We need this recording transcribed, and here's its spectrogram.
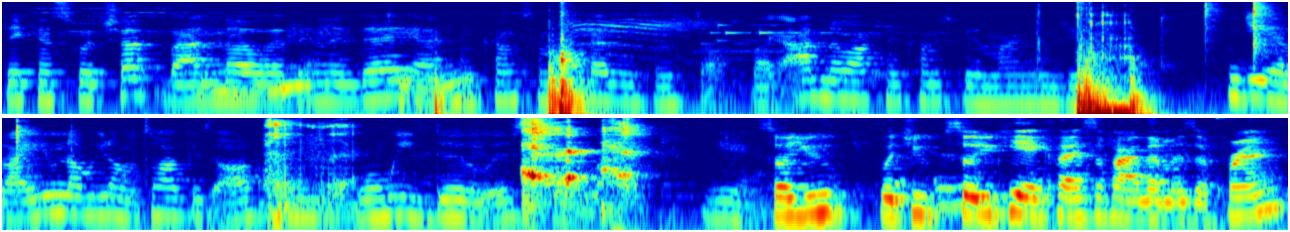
they can switch up, but I know at the end of the day, I can come to my cousins and stuff. Like, I know I can come to my name Jay. Yeah, like even though we don't talk as often, when we do, it's still like Yeah. So you, but you, so you can't classify them as a friend.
